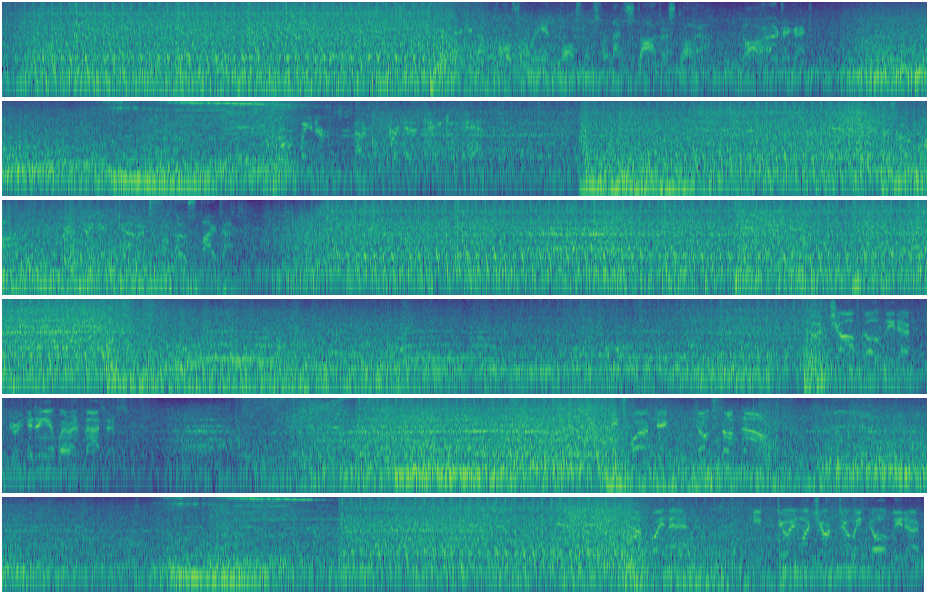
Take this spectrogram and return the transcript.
We're picking up calls for reinforcements from that Star Destroyer. You're hurting it. Hitting it where it matters. It's working. Don't stop now. Halfway there. Keep doing what you're doing, Gold Leader.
